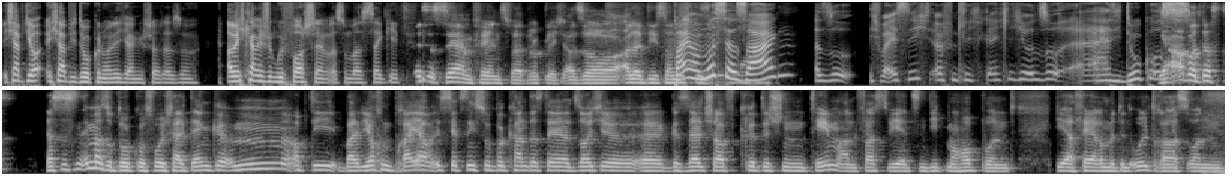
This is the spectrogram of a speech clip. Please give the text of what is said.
ich habe die, hab die Doku noch nicht angeschaut, also. Aber ich kann mir schon gut vorstellen, was, um was es da geht. Es ist sehr empfehlenswert, wirklich. Also, alle, die es noch Weil nicht man muss ja sagen, also ich weiß nicht, öffentlich-rechtliche und so, äh, die Dokus. Ja, aber das, das sind immer so Dokus, wo ich halt denke, mh, hm, ob die, weil Jochen Breyer ist jetzt nicht so bekannt, dass der solche äh, gesellschaftskritischen Themen anfasst, wie jetzt ein Dietmar Hopp und die Affäre mit den Ultras. Und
